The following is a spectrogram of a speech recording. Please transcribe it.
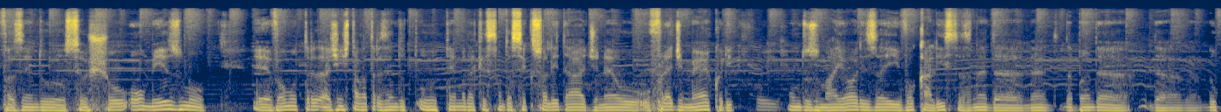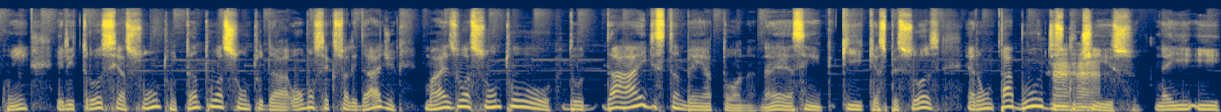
fazendo seu show ou mesmo é, vamos a gente estava trazendo o tema da questão da sexualidade, né? O, o Fred Mercury, que foi um dos maiores aí vocalistas, né, da, né, da banda da, da, do Queen, ele trouxe assunto, tanto o assunto da homossexualidade, mas o assunto do, da AIDS também à tona, né? Assim, que, que as pessoas eram um tabu discutir uhum. isso, né? E, e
